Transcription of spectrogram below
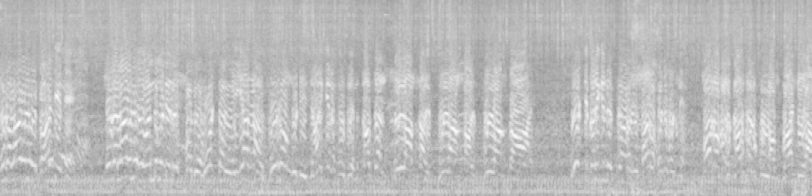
முதலாவது பாண்டியனே. முதலாவது வந்து கொண்டிருப்பது ஹோட்டல் ஐயானா சூரங்குடி ஜாகிர் ஹுசேன் கசன் புல்லாங்கால் புல்லாங்கால் புல்லாங்கால். ஓட்டி வருகின்ற மாற கொஞ்சம் மாறவர் காசல் குள்ளம் பாண்டியா.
